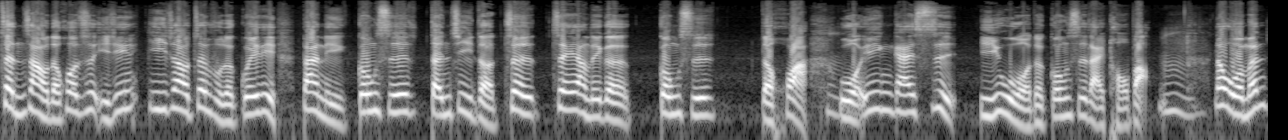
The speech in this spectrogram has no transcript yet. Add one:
证照的，或者是已经依照政府的规定办理公司登记的这这样的一个公司的话，嗯、我应该是。以我的公司来投保，嗯，那我们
